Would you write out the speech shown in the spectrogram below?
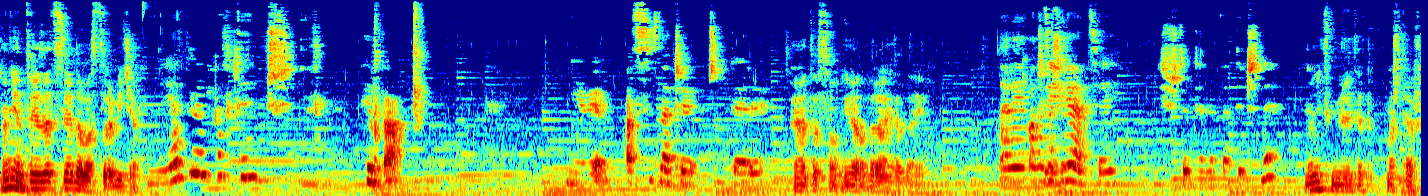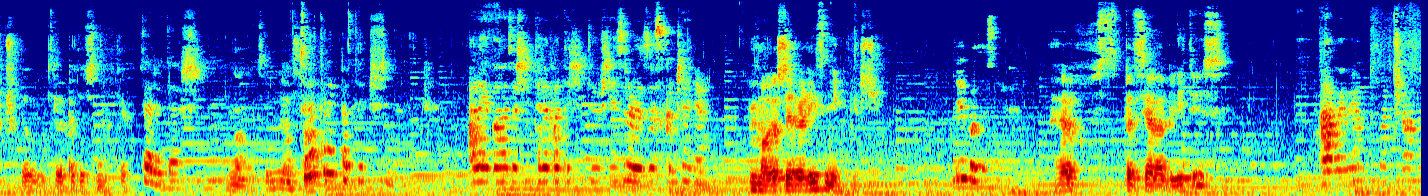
No nie, to jest decyzja do was, co robicie. No ja telepatyczny. Chyba. Nie wiem. A co znaczy cztery? E, To są ile obrażeń zadaje. Ale jak one Czyli zacznie... więcej niż te telepatyczne? No nie wiem, ile te... masz też przykładowo telepatyczne. Tak. Cztery też. No, co No to to telepatyczne. Ale jak ona zacznie telepatycznie, to już nie zrobię zaskoczenia. Możesz, jeżeli znikniesz. Nie bo to jest nie. Have special abilities? A, bo ja miałam tłumaczony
